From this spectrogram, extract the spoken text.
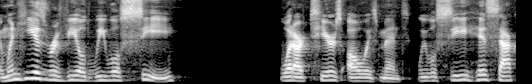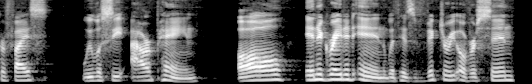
And when he is revealed, we will see what our tears always meant. We will see his sacrifice, we will see our pain, all integrated in with his victory over sin,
